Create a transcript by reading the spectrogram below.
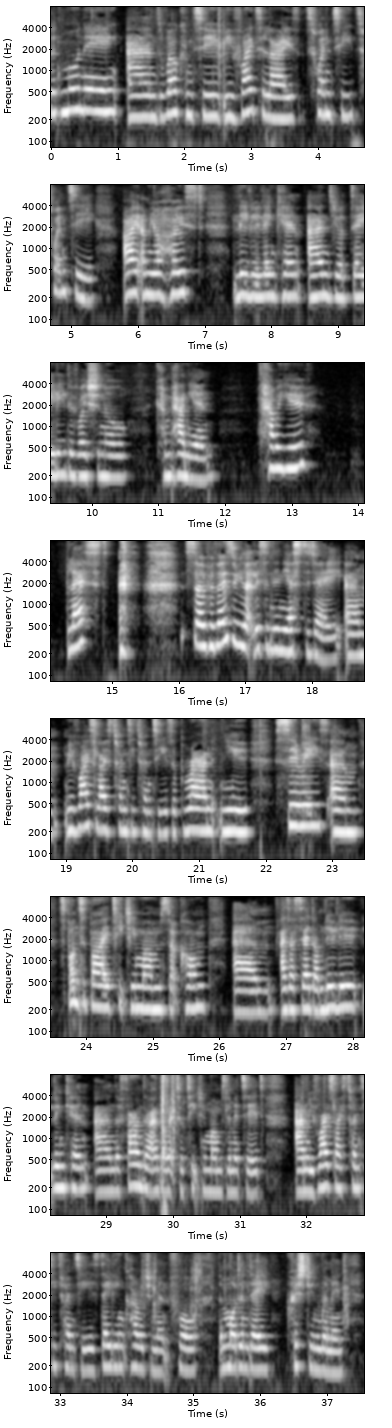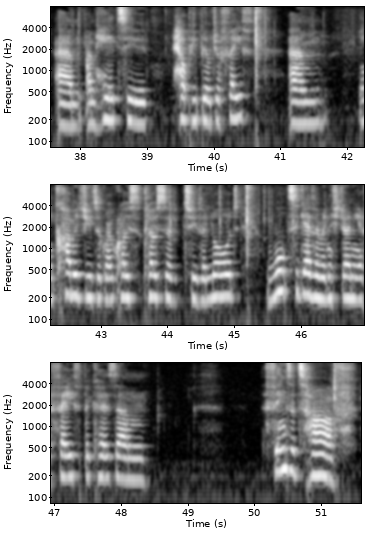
Good morning and welcome to Revitalize 2020. I am your host, Lulu Lincoln, and your daily devotional companion. How are you? Blessed? so, for those of you that listened in yesterday, um, Revitalize 2020 is a brand new series um, sponsored by teachingmums.com um, as I said, I'm Lulu Lincoln and the founder and director of Teaching Mums Limited. And Revitalize 2020 is daily encouragement for the modern day Christian women. Um, I'm here to help you build your faith, um, encourage you to grow close, closer to the Lord, walk together in this journey of faith because um, things are tough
